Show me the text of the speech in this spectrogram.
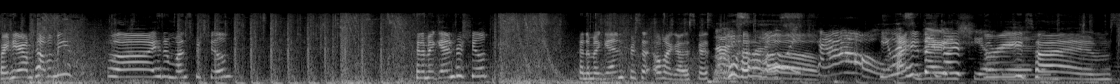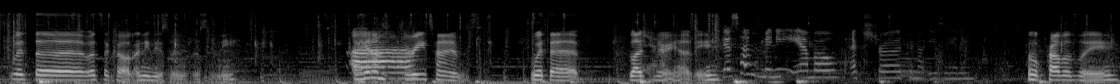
Right here on top of me. Oh, I hit him once for shield. Hit him again for shield. Hit him again for. se- Oh my god, this guy's. Nice, Whoa. nice. Cow! He was I hit that guy shielded. three times with the what's it called? I need these mini. This mini. I hit him Uh, three times with a legendary heavy. You guys have mini ammo extra if you're not using any? Oh, probably.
